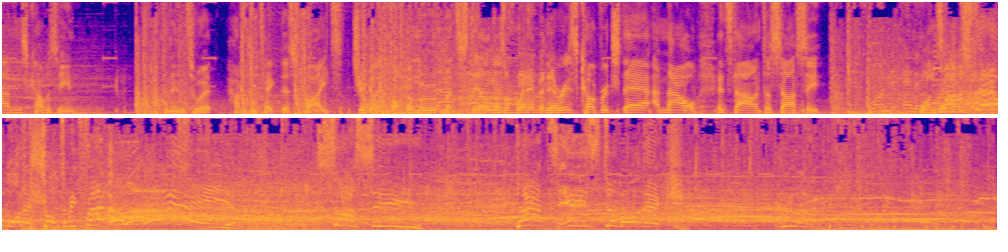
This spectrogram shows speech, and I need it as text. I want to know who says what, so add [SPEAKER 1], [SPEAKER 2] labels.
[SPEAKER 1] hands. cauanzin looking into it. How does he take this fight? Jiggling off the movement, still doesn't win it, but there is coverage there, and now it's down to Sacy.
[SPEAKER 2] One enemy.
[SPEAKER 1] One tap still, what a shot to be found away! Sacy! That is demonic!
